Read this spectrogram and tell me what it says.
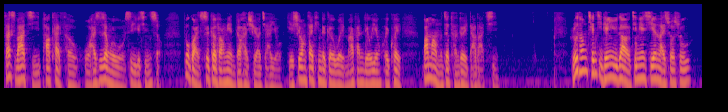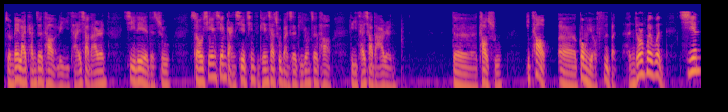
三十八集 podcast 后，我还是认为我是一个新手，不管是各方面都还需要加油。也希望在听的各位麻烦留言回馈，帮忙我们这团队打打气。如同前几天预告，今天先来说书。准备来谈这套理财小达人系列的书。首先，先感谢亲子天下出版社提供这套理财小达人的套书，一套呃共有四本。很多人会问：先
